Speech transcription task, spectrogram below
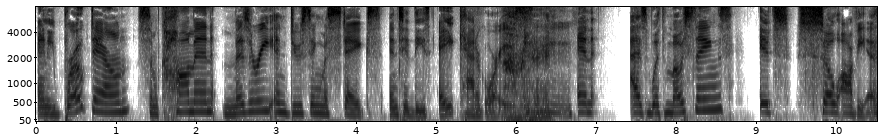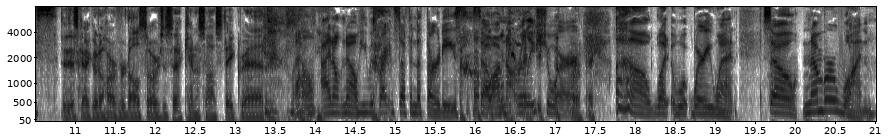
And he broke down some common misery inducing mistakes into these eight categories. And as with most things, it's so obvious. Did this guy go to Harvard also, or is this a Kennesaw State grad? Well, I don't know. He was writing stuff in the 30s, so I'm not really sure uh, what, what where he went. So, number one,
